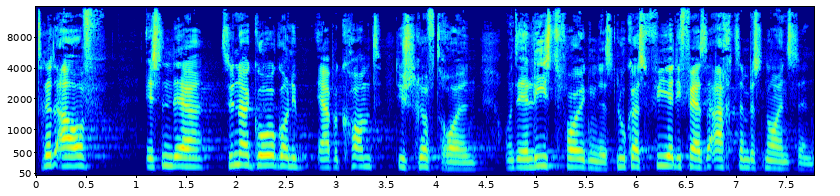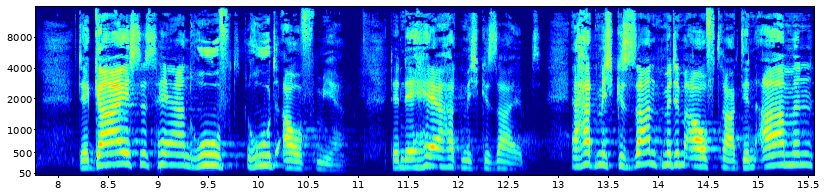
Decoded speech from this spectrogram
tritt auf, ist in der Synagoge und er bekommt die Schriftrollen und er liest folgendes, Lukas 4, die Verse 18 bis 19. Der Geist des Herrn ruft, ruht auf mir denn der Herr hat mich gesalbt. Er hat mich gesandt mit dem Auftrag, den Armen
